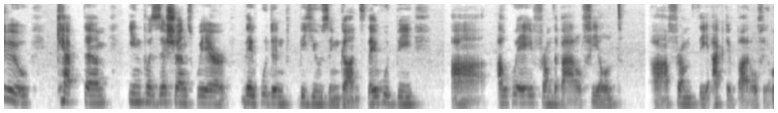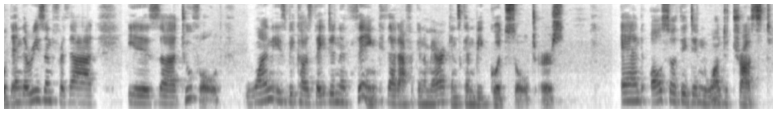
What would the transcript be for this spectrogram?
II, kept them in positions where they wouldn't be using guns. They would be uh, away from the battlefield, uh, from the active battlefield. And the reason for that is uh, twofold. One is because they didn't think that African Americans can be good soldiers. And also, they didn't want to trust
